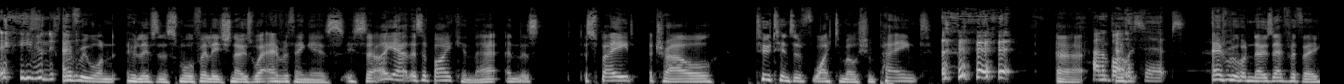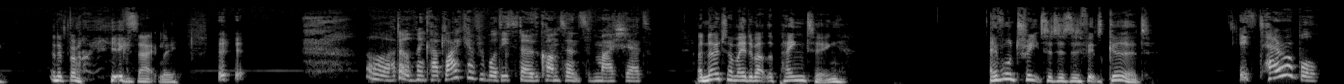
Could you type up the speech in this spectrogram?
Even if everyone who lives in a small village knows where everything is. Say, "Oh yeah, there's a bike in there, and there's a spade, a trowel, two tins of white emulsion paint." uh, and a bottle ev- of tips. Everyone knows everything, and exactly. Oh, I don't think I'd like everybody to know the contents of my shed. A note I made about the painting. Everyone treats it as if it's good. It's terrible.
